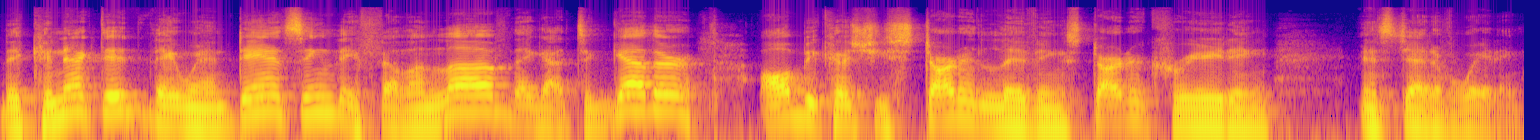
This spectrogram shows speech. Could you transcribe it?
They connected, they went dancing, they fell in love, they got together, all because she started living, started creating instead of waiting.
